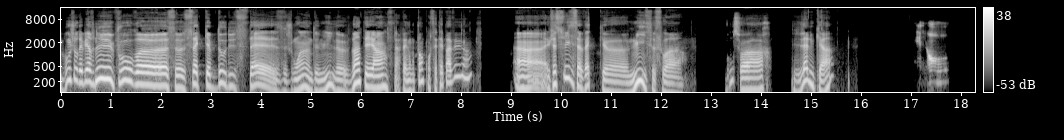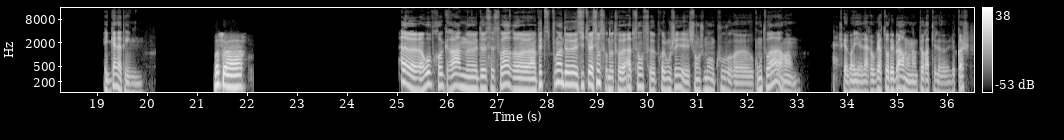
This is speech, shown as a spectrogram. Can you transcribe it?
Bonjour et bienvenue pour euh, ce sec hebdo du 16 juin 2021. Ça fait longtemps qu'on s'était pas vu. Hein Euh, je suis avec euh, Mi ce soir, Bonsoir. la Lucas et Galadrim. Bonsoir. Alors, au programme de ce soir, euh, un petit point de situation sur notre absence prolongée et changement en cours euh, au comptoir. Parce que il y a la réouverture des bars, mais on a un peu raté le, coche.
